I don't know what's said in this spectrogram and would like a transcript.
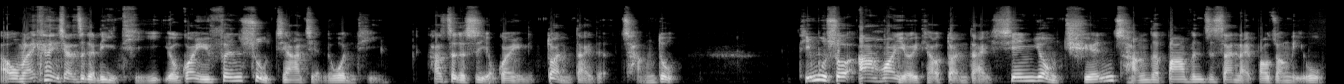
好，我们来看一下这个例题，有关于分数加减的问题。它这个是有关于缎带的长度。题目说阿花有一条缎带，先用全长的八分之三来包装礼物，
